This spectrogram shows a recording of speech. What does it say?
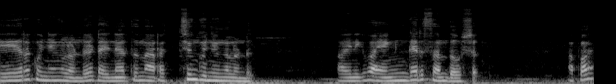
ഏറെ കുഞ്ഞുങ്ങളുണ്ട് കേട്ടോ. ഇതിനകത്ത് നിറച്ചും കുഞ്ഞുങ്ങളുണ്ട്. അപ്പോൾ എനിക്ക് ഭയങ്കര സന്തോഷം. അപ്പം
